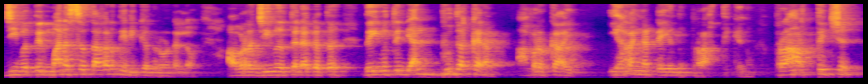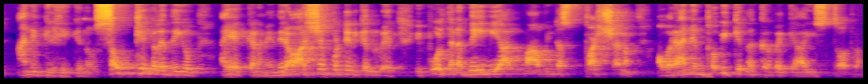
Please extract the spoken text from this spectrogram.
ജീവിതത്തിൽ മനസ്സ് തകർന്നിരിക്കുന്നവരുണ്ടല്ലോ. അവരുടെ ജീവിതത്തിനകത്ത് ദൈവത്തിന്റെ അത്ഭുതകരം അവർക്കായി ഇറങ്ങട്ടെ എന്ന് പ്രാർത്ഥിക്കുന്നു. പ്രാർത്ഥിച്ച് അനുഗ്രഹിക്കുന്നു. സൗഖ്യങ്ങളെ ദൈവം അയക്കണമേ. നിരാശപ്പെട്ടിരിക്കുന്നവർ ഇപ്പോൾ തന്നെ ദൈവീയാത്മാവിന്റെ സ്പർശനം അവരനുഭവിക്കുന്ന കൃപയ്ക്കായി സ്തോത്രം.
